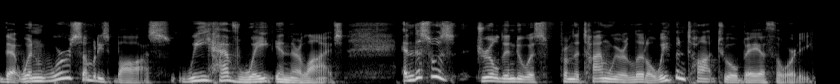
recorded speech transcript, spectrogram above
That when we're somebody's boss, we have weight in their lives. And this was drilled into us from the time we were little. We've been taught to obey authority.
